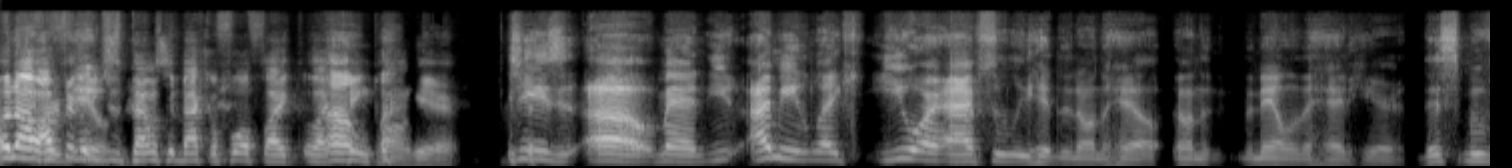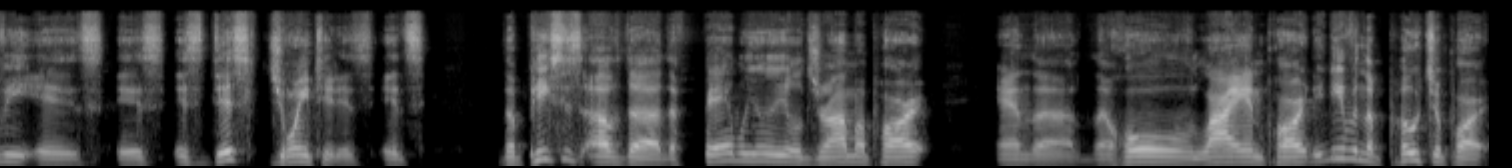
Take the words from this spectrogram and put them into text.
oh no, I figured you just bouncing back and forth like like oh. ping pong here. Jesus, oh man, you. I mean, like you are absolutely hitting it on the hell on the, the nail on the head here. This movie is is is disjointed. It's it's the pieces of the the familial drama part and the the whole lion part and even the poacher part.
